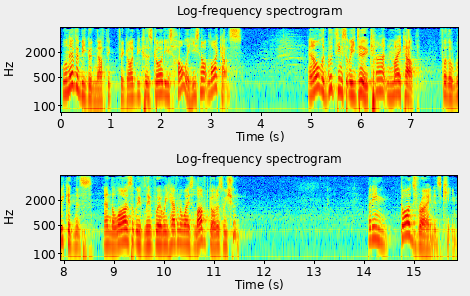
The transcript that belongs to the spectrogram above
We'll never be good enough for God because God is holy. He's not like us. And all the good things that we do can't make up for the wickedness and the lives that we've lived where we haven't always loved God as we should. But in God's reign as King,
